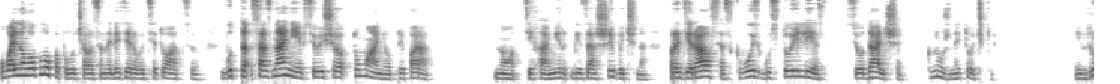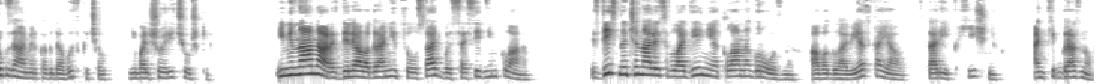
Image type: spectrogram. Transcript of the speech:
У больного плохо получалось анализировать ситуацию, будто сознание все еще туманил препарат. Но Тихомир безошибочно продирался сквозь густой лес все дальше, к нужной точке. И вдруг замер, когда выскочил к небольшой речушке. Именно она разделяла границу усадьбы с соседним кланом. Здесь начинались владения клана Грозных, а во главе стоял старик-хищник Антип Грознов.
